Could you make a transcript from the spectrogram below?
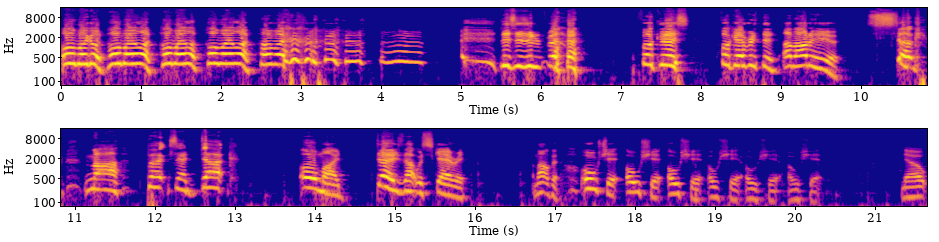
Oh my god! How am I alive? How am I alive? How am I alive? How am I... this isn't fair! Fuck this! Fuck everything! I'm out of here! Suck my a duck! Oh my days, that was scary. I'm out of it. Oh shit, oh shit, oh shit, oh shit, oh shit, oh shit. No.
